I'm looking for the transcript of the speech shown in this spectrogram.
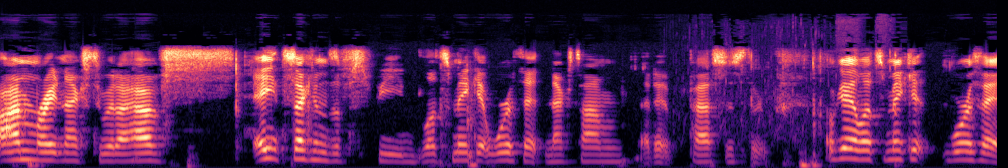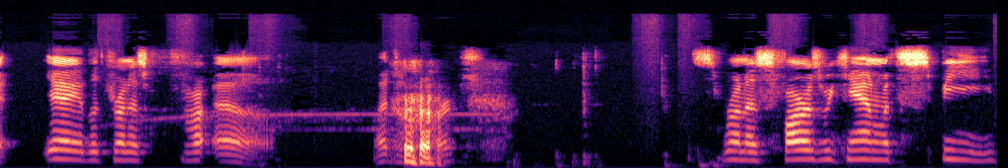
I'm right next to it. I have eight seconds of speed. Let's make it worth it next time that it passes through. Okay, let's make it worth it. Yay! Let's run as far. Uh, that didn't work. Let's run as far as we can with speed.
